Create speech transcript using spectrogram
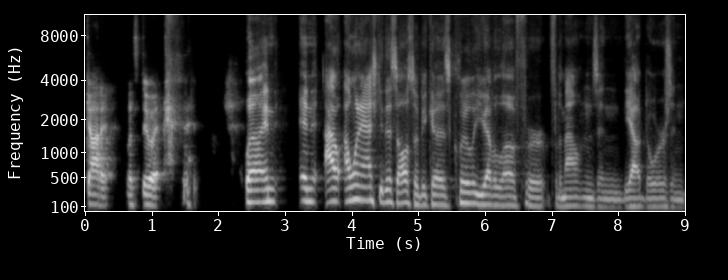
Got it. Let's do it. well, and and I, I want to ask you this also because clearly you have a love for for the mountains and the outdoors and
